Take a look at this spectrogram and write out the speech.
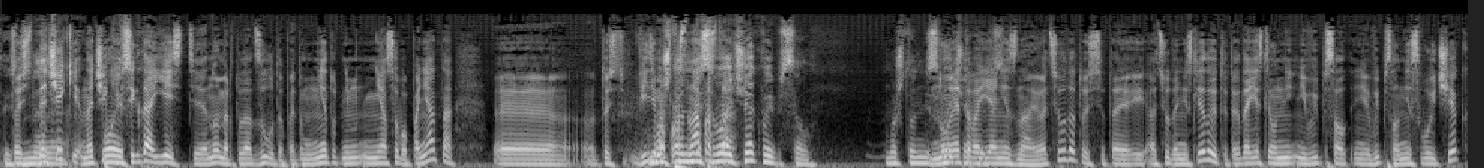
То есть, То есть на, на чеке, на чеке всегда есть э, номер туда Дзута, поэтому мне тут не, не особо понятно. Э, то есть, видимо, Может, он не свой чек выписал? Может, он не Но свой этого чек я выписал? не знаю отсюда, то есть это отсюда не следует. И тогда, если он не, не выписал, не выписал не свой чек,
